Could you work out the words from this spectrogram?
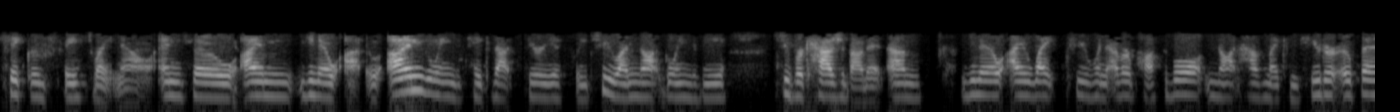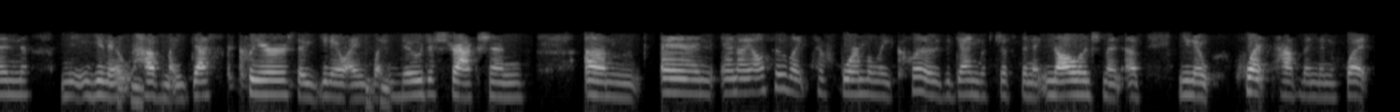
sacred space right now. And so I'm, you know, I, I'm going to take that seriously too. I'm not going to be super cash about it. Um, you know, I like to, whenever possible, not have my computer open, you know, mm-hmm. have my desk clear. So, you know, I like Mm-hmm. no distractions. Um, and, and I also like to formally close again with just an acknowledgement of, you know, what's happened and what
